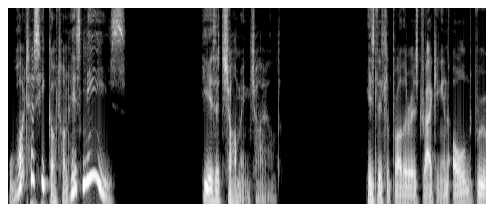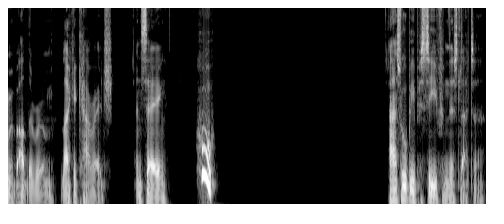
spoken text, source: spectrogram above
What has he got on his knees? He is a charming child. His little brother is dragging an old broom about the room like a carriage, and saying, Whew! As will be perceived from this letter,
